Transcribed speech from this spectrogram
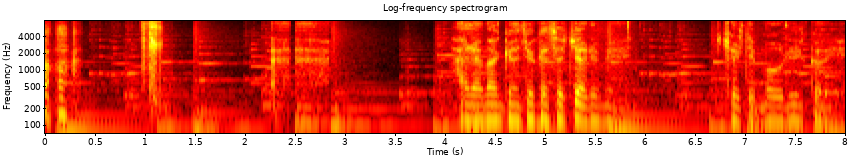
하나만 가져가서 자르면 절대 모를 거야.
